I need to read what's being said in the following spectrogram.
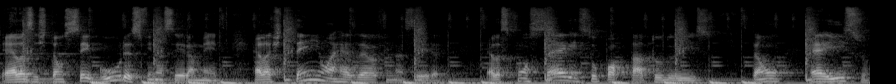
elas estão seguras financeiramente, elas têm uma reserva financeira, elas conseguem suportar tudo isso. Então é isso.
